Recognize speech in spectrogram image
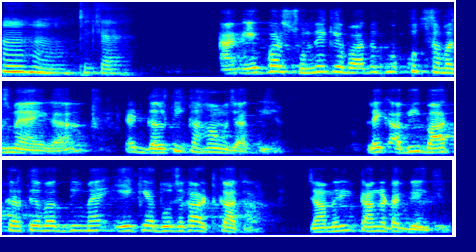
हम्म, हम्म, ठीक है। एंड एक बार सुनने के बाद तुमको खुद समझ में आएगा एट गलती कहाँ हो जाती है। लाइक like अभी बात करते वक्त भी मैं एक या दो जगह अटका था जहाँ मेरी टांग अटक गई थी।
